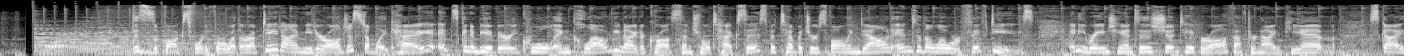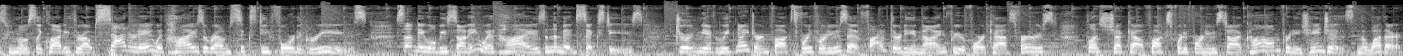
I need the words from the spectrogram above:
This is a Fox 44 weather update. I'm meteorologist Emily Kay. It's going to be a very cool and cloudy night across central Texas, with temperatures falling down into the lower 50s. Any rain chances should taper off after 9 p.m. Skies will be mostly cloudy throughout Saturday, with highs around 64 degrees. Sunday will be sunny with highs in the mid 60s. Join me every weeknight during Fox 44 News at 5:30 and 9 for your forecast first. Plus, check out fox44news.com for any changes in the weather.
